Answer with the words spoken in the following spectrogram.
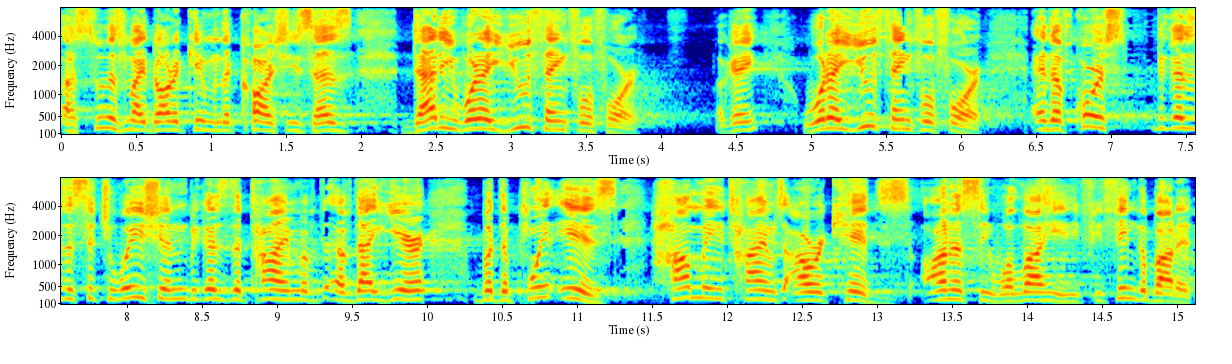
as soon as my daughter came in the car, she says, Daddy, what are you thankful for? Okay? What are you thankful for? And of course, because of the situation, because of the time of, of that year, but the point is, how many times our kids, honestly, wallahi, if you think about it,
